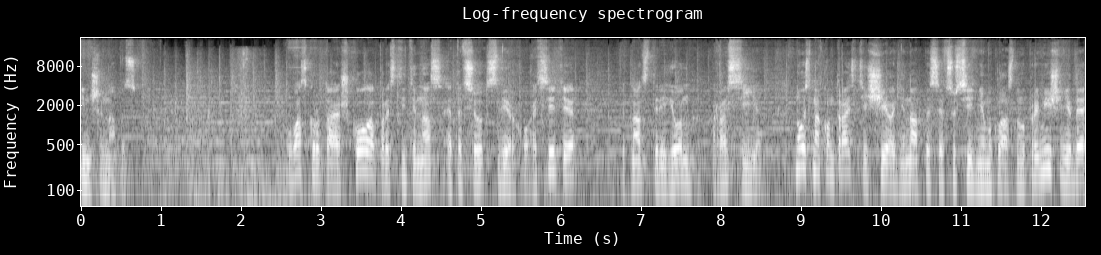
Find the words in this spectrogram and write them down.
інші написи. У вас крутая школа, простите нас, это все сверху. Осетия, 15 регіон, Росія. Ну ось на контрасті ще одні надписи в сусідньому класному приміщенні, де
